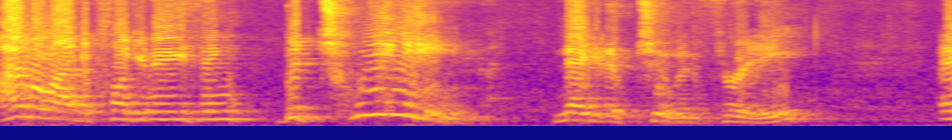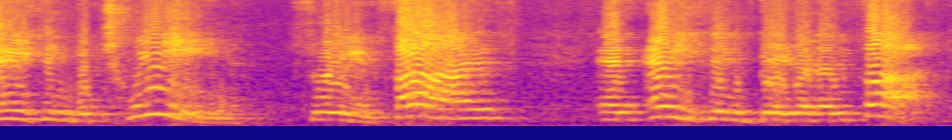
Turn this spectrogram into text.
I'm allowed to plug in anything between negative 2 and 3, anything between 3 and 5, and anything bigger than 5.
